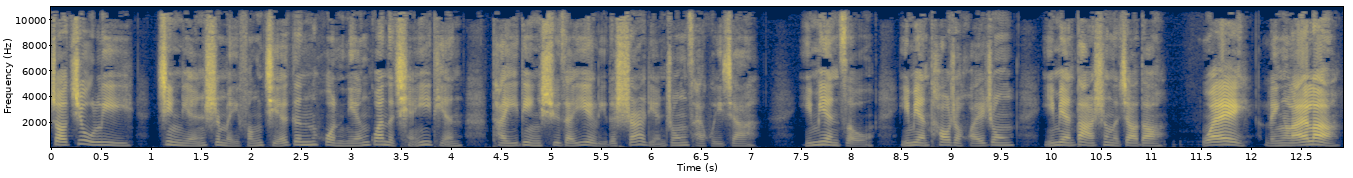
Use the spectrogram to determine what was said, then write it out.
照旧例，近年是每逢节根或年关的前一天，他一定需在夜里的十二点钟才回家。一面走，一面掏着怀中，一面大声的叫道：“喂，领来了！”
